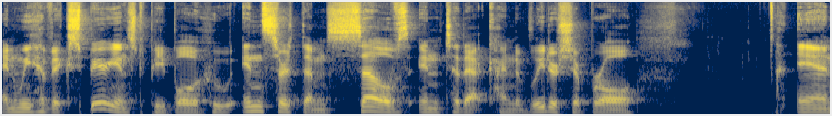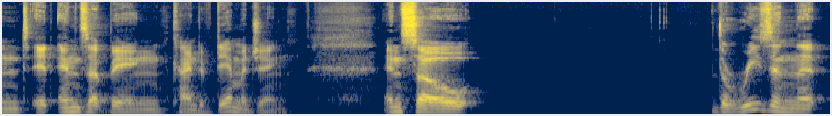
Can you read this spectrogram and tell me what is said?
and we have experienced people who insert themselves into that kind of leadership role and it ends up being kind of damaging and so the reason that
